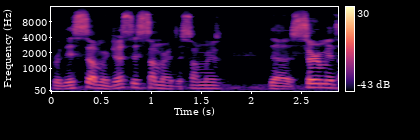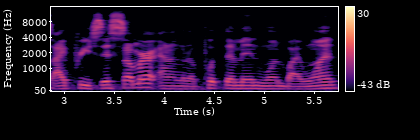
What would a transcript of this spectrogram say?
for this summer, just this summer, the summers, the sermons I preach this summer, and I'm gonna put them in one by one.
